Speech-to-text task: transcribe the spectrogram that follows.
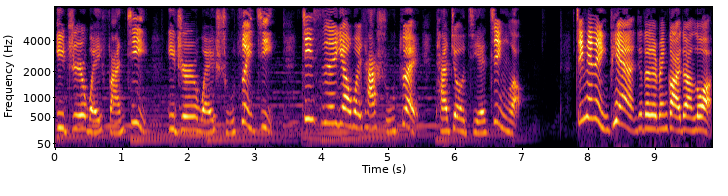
一只为燔祭，一只为赎罪祭。祭司要为他赎罪，他就洁净了。今天的影片就到这边告一段落，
